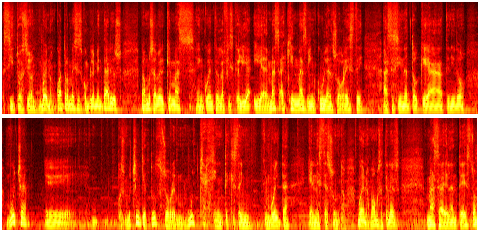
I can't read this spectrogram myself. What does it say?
situación. Bueno, cuatro meses complementarios. Vamos a ver qué más encuentra la fiscalía y además a quién más vinculan sobre este asesinato que ha tenido mucha, eh, pues mucha inquietud sobre mucha gente que está envuelta en este asunto. Bueno, vamos a tener más adelante esto.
